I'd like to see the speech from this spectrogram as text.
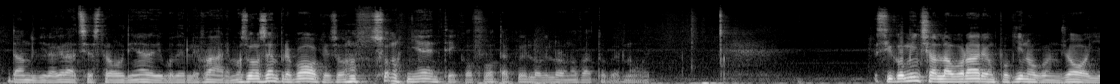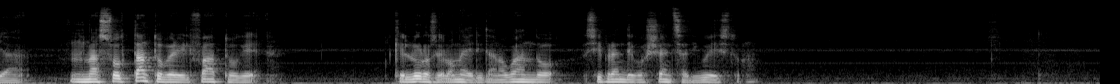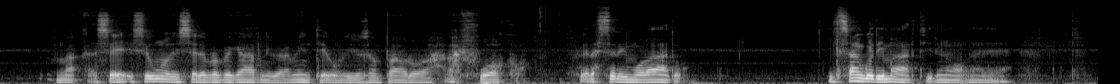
dandogli la grazia straordinaria di poterle fare, ma sono sempre poche, sono, sono niente in confronto a quello che loro hanno fatto per noi. Si comincia a lavorare un pochino con gioia, ma soltanto per il fatto che, che loro se lo meritano quando si prende coscienza di questo. Ma se, se uno desse le proprie carni veramente, come dice San Paolo, al fuoco per essere immolato, il sangue dei martiri, no? Eh,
